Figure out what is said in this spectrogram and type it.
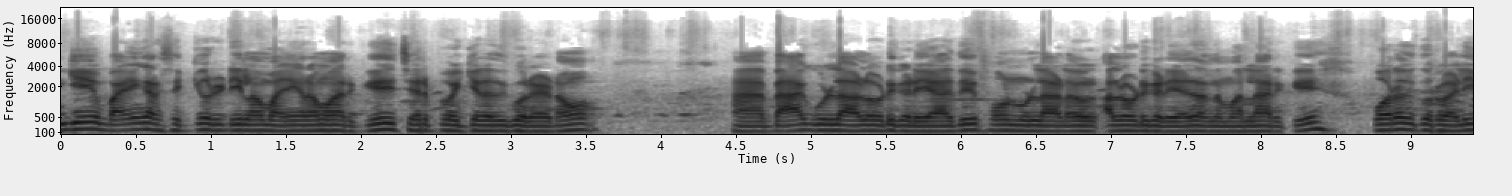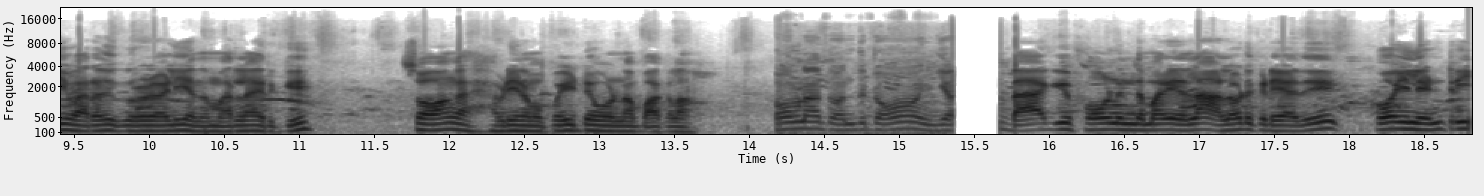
இங்கேயும் பயங்கர செக்யூரிட்டிலாம் பயங்கரமாக இருக்குது செருப்பு வைக்கிறதுக்கு ஒரு இடம். பேக் உள்ள அலோடு கிடையாது ஃபோன் உள்ள அலோ அலோடு கிடையாது அந்த மாதிரிலாம் இருக்குது போகிறதுக்கு ஒரு வழி வர்றதுக்கு ஒரு வழி அந்த மாதிரிலாம் இருக்குது ஸோ வாங்க அப்படியே நம்ம போயிட்டு ஒன்றா பார்க்கலாம். சோம்நாத் வந்துட்டோம். இங்கே பேகு ஃபோன் இந்த மாதிரி எல்லாம் அலோடு கிடையாது. கோயில் என்ட்ரி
